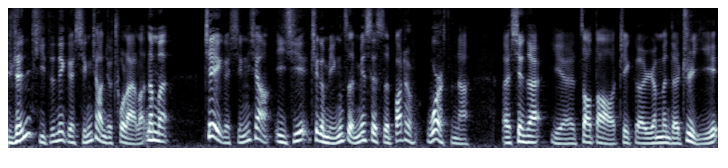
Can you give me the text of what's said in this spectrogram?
人体的那个形象就出来了。那么，这个形象以及这个名字 Mrs. Butterworth 呢，呃，现在也遭到这个人们的质疑。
